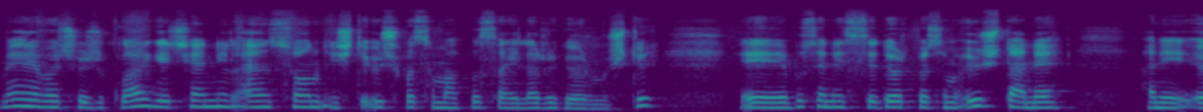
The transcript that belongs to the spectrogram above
Merhaba çocuklar. Geçen yıl en son işte 3 basamaklı sayıları görmüştük. Ee, bu sene size 4 basamak 3 tane hani e,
